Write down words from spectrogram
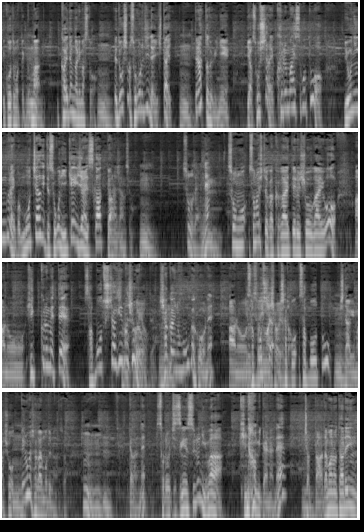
行こうと思って、うん。まあ、階段がありますと、うん。でどうしてもそこの神社に行きたいっうん。てなった時にいやそしたらね車椅子ごと4人ぐらいこう持ち上げてそこに行けばいいじゃないですかっていう話なんですよ、うん。そうだよね。うん。そのその人が抱えてる障害をあのひっくるめてサポートしてあげましょうよって、うん社会の方がこうねあのサポートをしてあげましょうっていうのが社会モデルなんですよ、うん。うんうん。だからねそれを実現するには昨日みたいなね、うん。ちょっと頭の足りん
